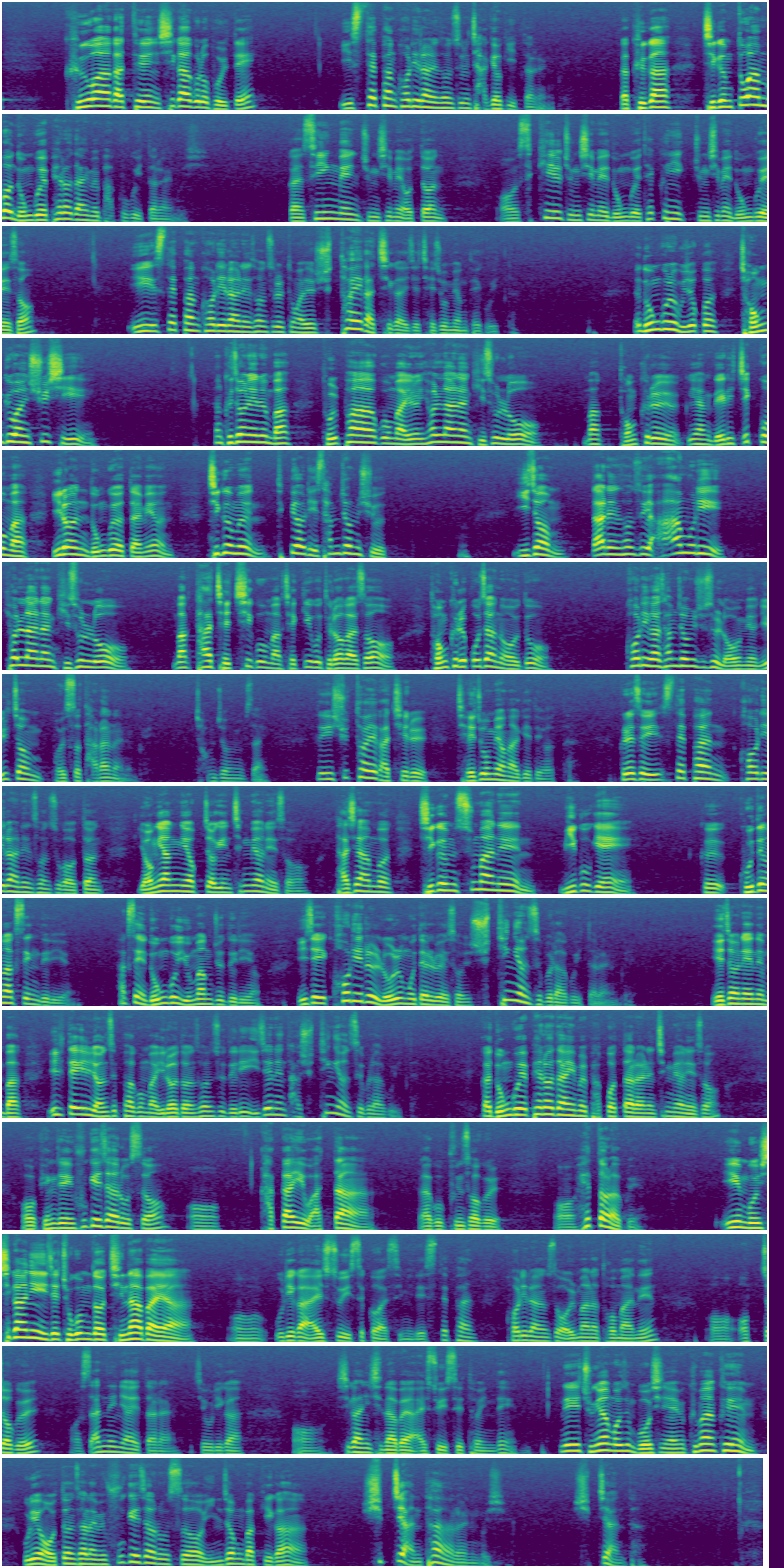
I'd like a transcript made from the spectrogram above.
그와 같은 시각으로 볼 때 이 스테판 커리라는 선수는 자격이 있다는 거예요. 그러니까 그가 지금 또 한 번 농구의 패러다임을 바꾸고 있다는 것이. 그러니까 스윙맨 중심의 어떤 어, 스킬 중심의 농구의 테크닉 중심의 농구에서 이 스테판 커리라는 선수를 통하여 슈터의 가치가 이제 재조명되고 있다. 농구는 무조건 정교한 슛이 그 전에는 막 돌파하고 막 이런 현란한 기술로 막 덩크를 그냥 내리 찍고 막 이런 농구였다면 지금은 특별히 3점 슛, 2점 다른 선수의 아무리 현란한 기술로 막 다 제치고 막 제끼고 들어가서 덩크를 꽂아 넣어도 커리가 3점 슛을 넣으면 1점 벌써 달아나는 거예요. 점점 쌓이. 이 슈터의 가치를 재조명하게 되었다. 그래서 이 스테판 커리라는 선수가 어떤 영향력적인 측면에서 다시 한번 지금 수많은 미국의 그 고등학생들이요. 학생의 농구 유망주들이요. 이제 이 커리를 롤 모델로 해서 슈팅 연습을 하고 있다라는 거예요. 예전에는 막 1대1 연습하고 막 이러던 선수들이 이제는 다 슈팅 연습을 하고 있다. 그러니까 농구의 패러다임을 바꿨다라는 측면에서 어, 굉장히 후계자로서 어, 가까이 왔다라고 분석을 어, 했더라고요. 이 뭐 시간이 이제 조금 더 지나봐야 어, 우리가 알 수 있을 것 같습니다. 스테판 커리라는 선수 얼마나 더 많은 어, 업적을 어, 쌓느냐에 따라 이제 우리가 어, 시간이 지나봐야 알 수 있을 터인데 근데 중요한 것은 무엇이냐면 그만큼 우리가 어떤 사람의 후계자로서 인정받기가 쉽지 않다라는 것이 쉽지 않다.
